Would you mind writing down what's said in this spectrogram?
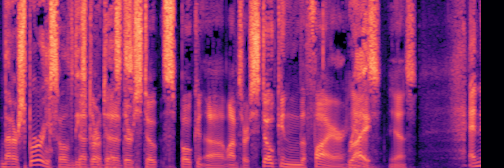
that are spurring some of these That they're, protests. they're sto- spoken. Uh, I'm sorry, stoking the fire. Right. Yes. yes. And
